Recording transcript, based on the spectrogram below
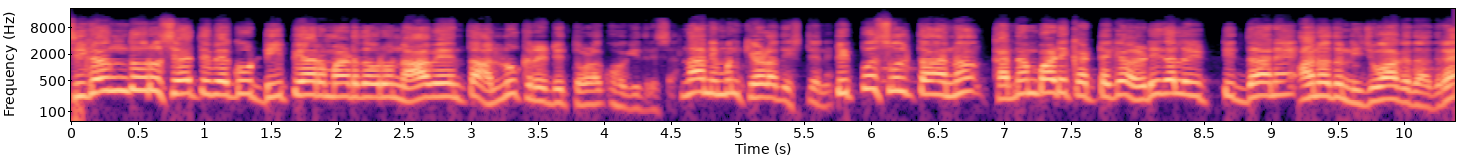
ಸಿಗಂದೂರು ಸೇತುವೆಗೂ ಡಿಪಿಆರ್ ಮಾಡಿದವರು ನಾವೇ ಅಂತ ಅಲ್ಲೂ ಕ್ರೆಡಿಟ್ ತೊಳಕ್ ಹೋಗಿದ್ರಿ ಸರ್. ನಾನ್ ನಿಮ್ಮನ್ನ ಕೇಳೋದು ಇಷ್ಟೇನೆ ಟಿಪ್ಪು ಸುಲ್ತಾನ್ ಕನ್ನಂಬಾಡಿ ಕಟ್ಟೆಗೆ ಅಡಿಗಲ್ಲು ಇಟ್ಟಿದ್ದಾನೆ ಅನ್ನೋದು ನಿಜವಾಗದಾದ್ರೆ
